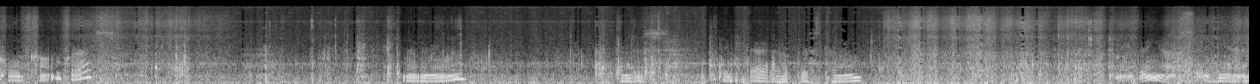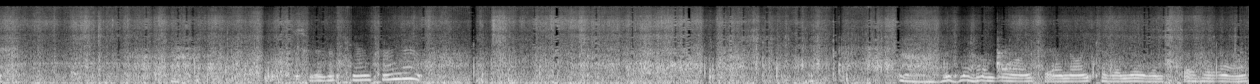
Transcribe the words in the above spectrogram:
Cold compress. Another one. Just that out this time. Anything else in here? Sit it up here and find out. Oh, now I'm really paranoid because I'm moving stuff around.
